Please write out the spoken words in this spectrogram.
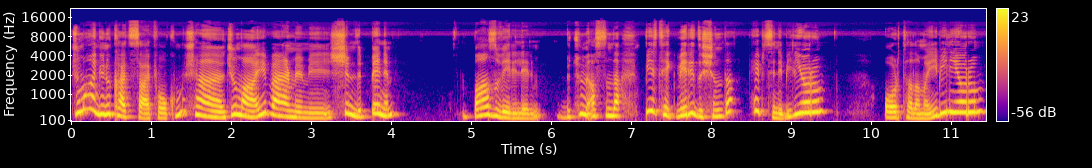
Cuma günü kaç sayfa okumuş? Ha, Cuma'yı vermemiş. Şimdi benim bazı verilerim, bütün aslında bir tek veri dışında hepsini biliyorum. Ortalamayı biliyorum.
